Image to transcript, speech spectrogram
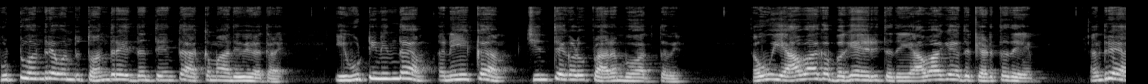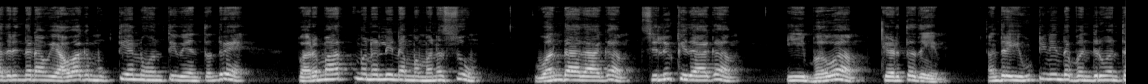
ಹುಟ್ಟು ಅಂದರೆ ಒಂದು ತೊಂದರೆ ಇದ್ದಂತೆ ಅಂತ ಅಕ್ಕಮಹಾದೇವಿ ಹೇಳ್ತಾಳೆ. ಈ ಹುಟ್ಟಿನಿಂದ ಅನೇಕ ಚಿಂತೆಗಳು ಪ್ರಾರಂಭವಾಗ್ತವೆ. ಅವು ಯಾವಾಗ ಬಗೆಹರಿತದೆ, ಯಾವಾಗ ಅದು ಕೆಡ್ತದೆ, ಅಂದರೆ ಅದರಿಂದ ನಾವು ಯಾವಾಗ ಮುಕ್ತಿಯನ್ನು ಹೊಂತೀವಿ ಅಂತಂದರೆ, ಪರಮಾತ್ಮನಲ್ಲಿ ನಮ್ಮ ಮನಸ್ಸು ಒಂದಾದಾಗ, ಸಿಲುಕಿದಾಗ ಈ ಭವ ಕೆಡ್ತದೆ. ಅಂದರೆ ಈ ಹುಟ್ಟಿನಿಂದ ಬಂದಿರುವಂಥ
